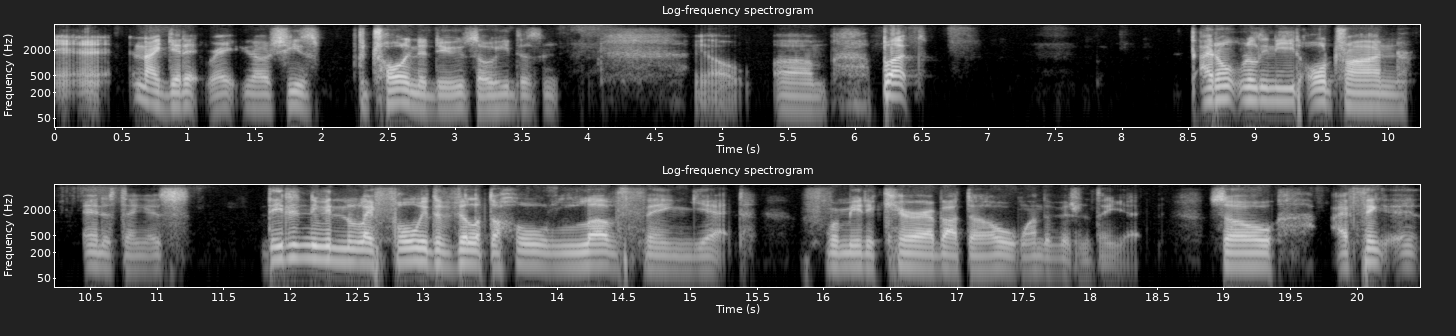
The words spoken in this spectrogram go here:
And I get it, right? You know, she's controlling the dude, so he doesn't, you know. Um, but I don't really need Ultron in this thing. Is they didn't even like fully develop the whole love thing yet for me to care about the whole WandaVision thing yet. So I think,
